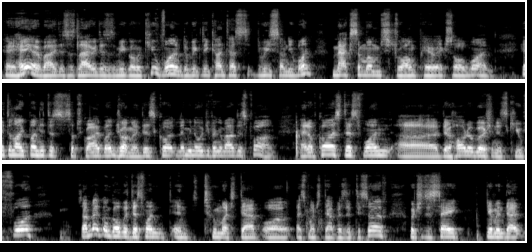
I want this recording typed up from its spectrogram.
Hey, hey everybody, this is Larry, this is me going with Q1, the weekly contest 371, Maximum Strong Pair XOR 1. Hit the like button, hit the subscribe button, join my Discord, let me know what you think about this problem. And of course, this one, uh, the harder version is Q4, so I'm not going to go with this one in too much depth or as much depth as it deserves, which is to say, given that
